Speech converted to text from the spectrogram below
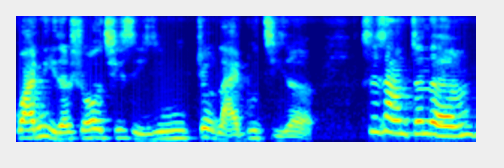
管理的时候，其实已经就来不及了。事实上，真的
